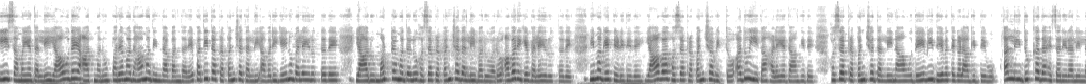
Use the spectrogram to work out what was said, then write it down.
ಈ ಸಮಯದಲ್ಲಿ ಯಾವುದೇ ಆತ್ಮನು ಪರಮಧಾಮದಿಂದ ಬಂದರೆ ಪತಿತ ಪ್ರಪಂಚದಲ್ಲಿ ಅವರಿಗೇನು ಬೆಲೆ ಇರುತ್ತದೆ? ಯಾರು ಮೊಟ್ಟ ಮೊದಲು ಹೊಸ ಪ್ರಪಂಚದಲ್ಲಿ ಬರುವರೋ ಅವರಿಗೆ ಬೆಲೆ ಇರುತ್ತದೆ. ನಿಮಗೆ ತಿಳಿದಿದೆ, ಯಾವ ಹೊಸ ಪ್ರಪಂಚವಿತ್ತೋ ಅದು ಈಗ ಹಳೆಯದಾಗಿದೆ. ಹೊಸ ಪ್ರಪಂಚದಲ್ಲಿ ನಾವು ದೇವಿ ದೇವತೆಗಳಾಗಿದ್ದೆವು. ಅಲ್ಲಿ ದುಃಖದ ಹೆಸರಿರಲಿಲ್ಲ.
